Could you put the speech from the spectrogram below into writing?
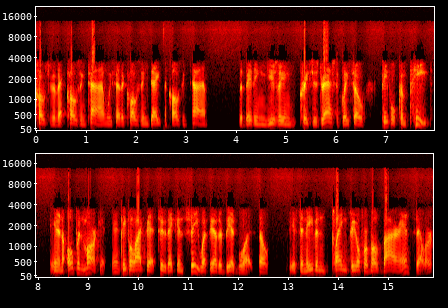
closer to that closing time, we set a closing date and a closing time. The bidding usually increases drastically. So people compete in an open market, and people like that too. They can see what the other bid was, so it's an even playing field for both buyer and seller.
